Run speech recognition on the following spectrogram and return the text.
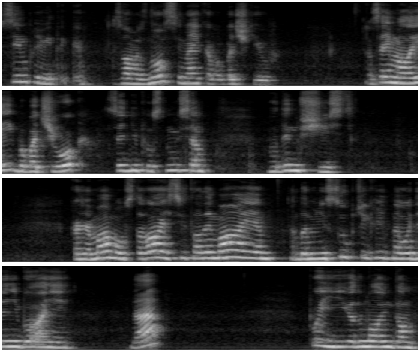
Всім привітики! З вами знов сімейка бабачків. Оцей малий бабачок сьогодні проснувся годин в 6. Каже, мамо, вставай, світла немає, треба мені супчик гріти на водяній бані. Да? Поїв. Я думала, він там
